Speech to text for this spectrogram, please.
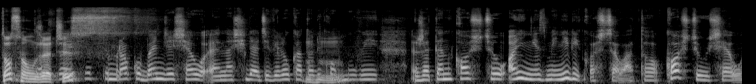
to są to rzeczy. W tym roku będzie się e, nasilać. Wielu katolików mhm. mówi, że ten kościół, oni nie zmienili kościoła, to kościół się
